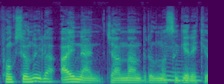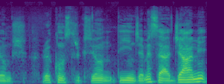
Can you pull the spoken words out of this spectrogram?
fonksiyonuyla aynen canlandırılması hmm. gerekiyormuş. Rekonstrüksiyon deyince mesela cami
